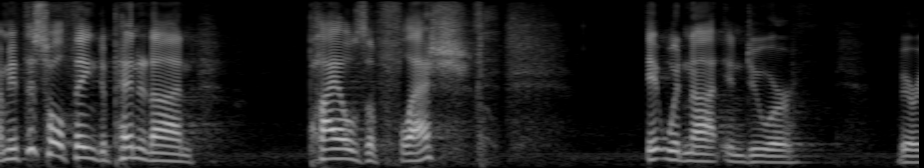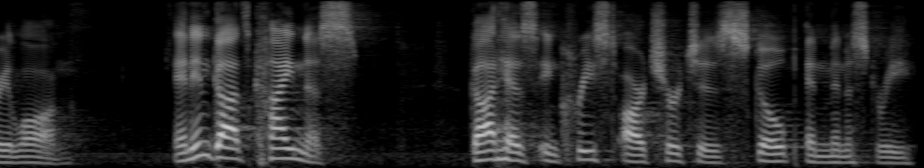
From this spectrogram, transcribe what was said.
I mean, if this whole thing depended on piles of flesh, it would not endure very long. And in God's kindness, God has increased our church's scope and ministry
